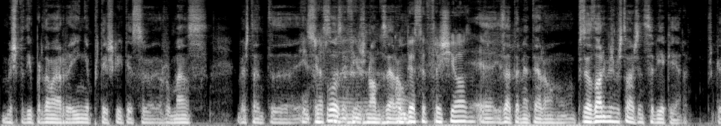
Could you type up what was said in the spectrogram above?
mas pediu perdão à rainha por ter escrito esse romance bastante insultuoso. Enfim, os nomes eram. Condessa de Freixiosa. Exatamente, eram pseudónimos, mas toda a gente sabia quem era. Porque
